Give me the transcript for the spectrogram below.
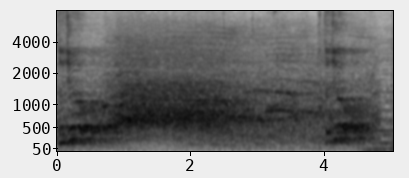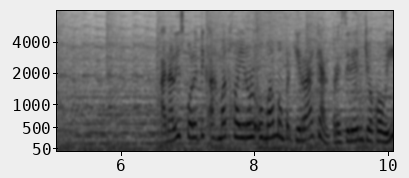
Setuju? Setuju? Analis politik Ahmad Khairul Umam memperkirakan Presiden Jokowi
